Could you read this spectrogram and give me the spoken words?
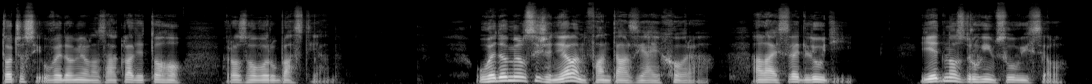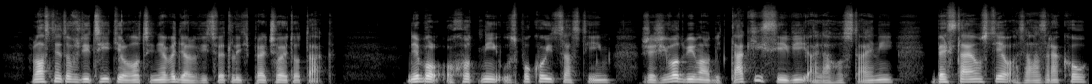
to, čo si uvedomil na základe toho rozhovoru Bastian. Uvedomil si, že nielen fantázia je chorá, ale aj svet ľudí. Jedno s druhým súviselo. Vlastne to vždy cítil, hoci nevedel vysvetliť, prečo je to tak nebol ochotný uspokojiť sa s tým, že život by mal byť taký sivý a ľahostajný, bez tajomstiev a zázrakov,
